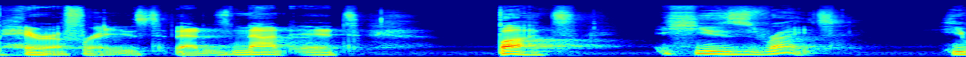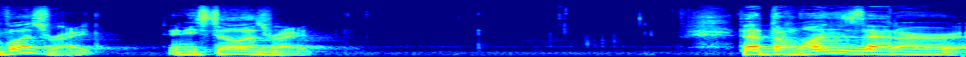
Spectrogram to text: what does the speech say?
Paraphrased. That is not it. But he's right. He was right. And he still is right that the ones that are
